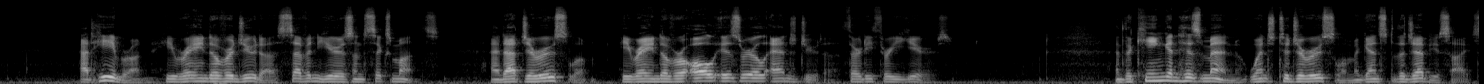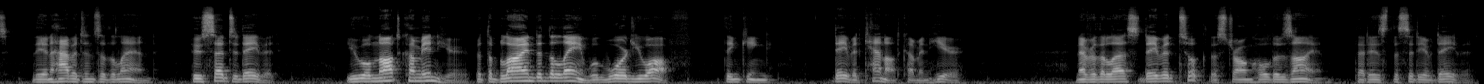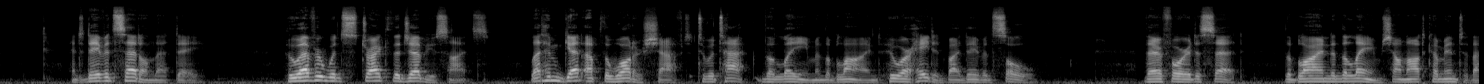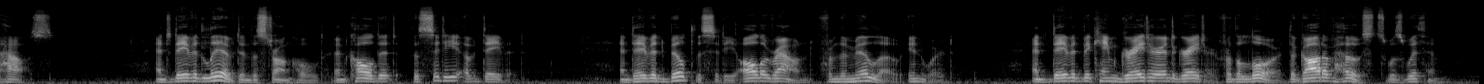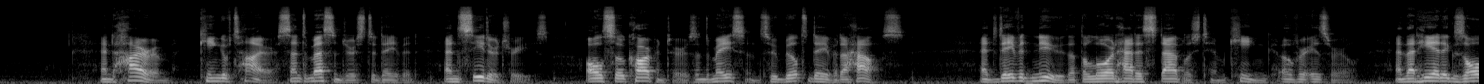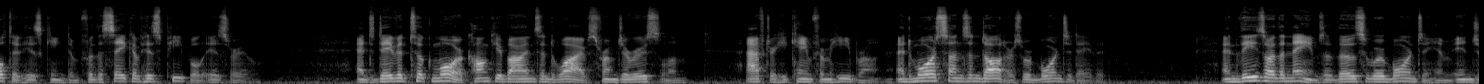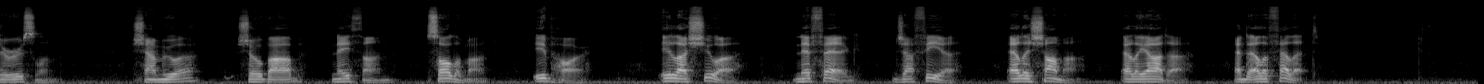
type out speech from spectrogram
At Hebron he reigned over Judah seven years and six months, and at Jerusalem he reigned over all Israel and Judah thirty three years. And the king and his men went to Jerusalem against the Jebusites, the inhabitants of the land, who said to David, You will not come in here, but the blind and the lame will ward you off, thinking, David cannot come in here. Nevertheless, David took the stronghold of Zion, that is, the city of David. And David said on that day, Whoever would strike the Jebusites, let him get up the water shaft to attack the lame and the blind, who are hated by David's soul. Therefore it is said, The blind and the lame shall not come into the house. And David lived in the stronghold, and called it the city of David. And David built the city all around, from the Millo inward. And David became greater and greater, for the Lord, the God of hosts, was with him. And Hiram, king of Tyre, sent messengers to David, and cedar trees, also carpenters and masons, who built David a house. And David knew that the Lord had established him king over Israel, and that he had exalted his kingdom for the sake of his people Israel. And David took more concubines and wives from Jerusalem, after he came from Hebron, and more sons and daughters were born to David. And these are the names of those who were born to him in Jerusalem Shammua, Shobab, Nathan, Solomon, Ibhar, Elishua, Nepheg, Japhia, Elishama, Eliada, and Eliphelet.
